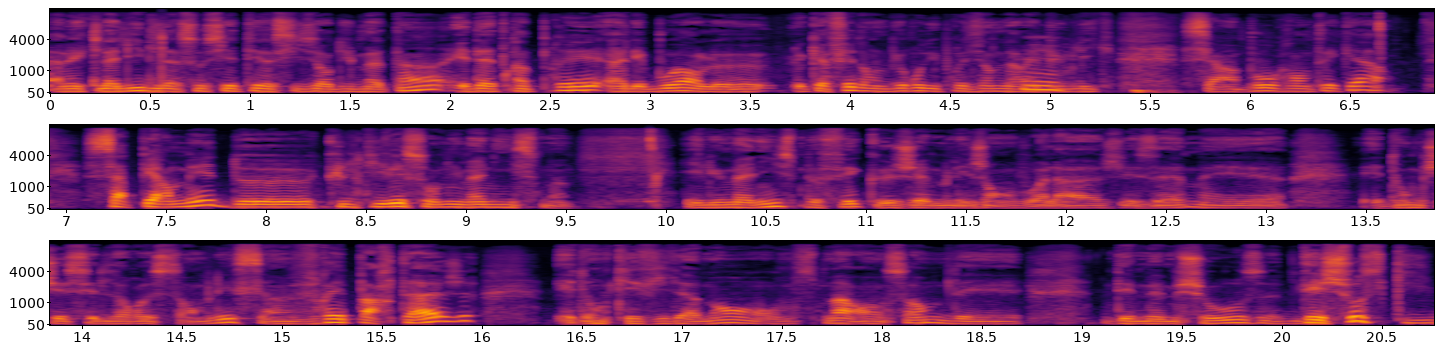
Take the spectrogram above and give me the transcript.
avec la lie de la société à 6 heures du matin et d'être après aller boire le, café dans le bureau du président de la mm. République. C'est un beau grand écart. Ça permet de cultiver son humanisme. Et l'humanisme fait que j'aime les gens. Voilà, je les aime et, euh, et donc j'essaie de leur ressembler. C'est un vrai partage. Et donc évidemment, on se marre ensemble des, des mêmes choses, des choses qui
